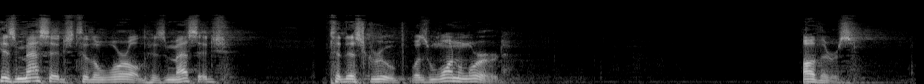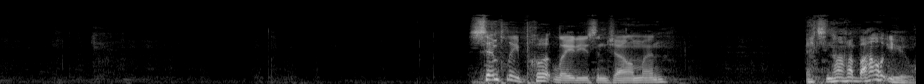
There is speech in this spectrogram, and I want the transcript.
his message to the world, his message to this group was one word others. Simply put, ladies and gentlemen, it's not about you.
